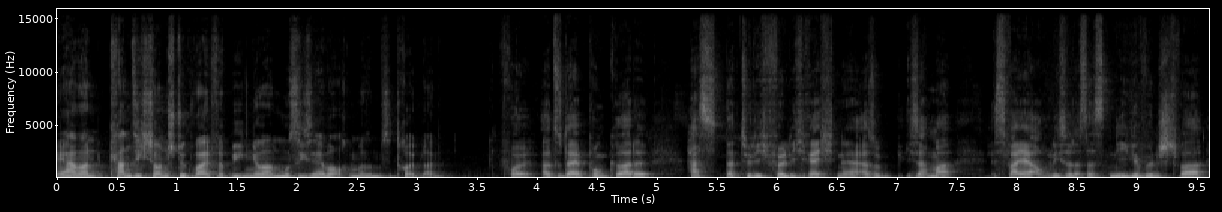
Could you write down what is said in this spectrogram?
ja, man kann sich schon ein Stück weit verbiegen, aber man muss sich selber auch immer so ein bisschen treu bleiben. Voll. Also dein Punkt gerade, hast natürlich völlig recht. Ne? Also ich sag mal, es war ja auch nicht so, dass das nie gewünscht war.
